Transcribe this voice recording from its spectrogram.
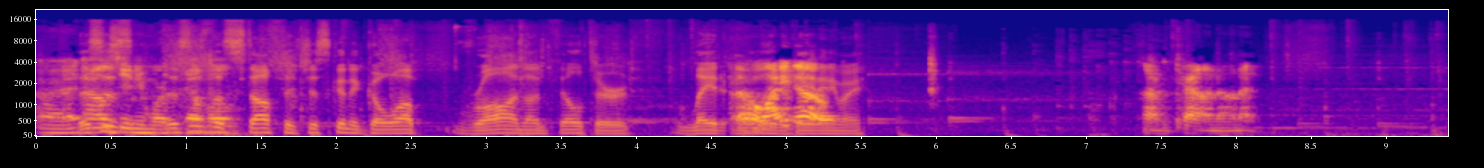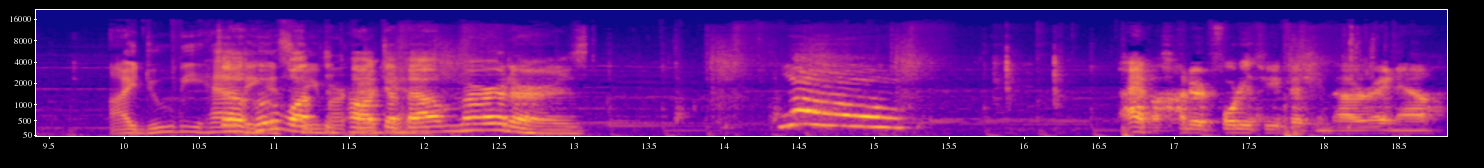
Alright, I This don't is see any more this is the stuff that's just gonna go up raw and unfiltered later. Oh, uh, I later date know. Anyway, I'm counting on it. I do be having. So who a wants to talk channel. about murders? Yay! I have 143 fishing power right now.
